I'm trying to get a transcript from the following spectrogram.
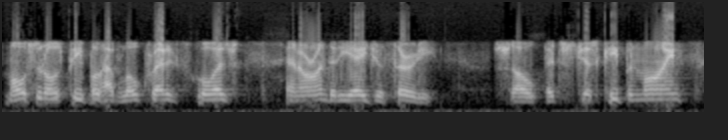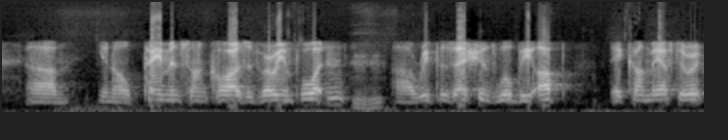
Most of those people have low credit scores and are under the age of 30. So it's just keep in mind, um, you know, payments on cars is very important. Uh, repossessions will be up. They come after it.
